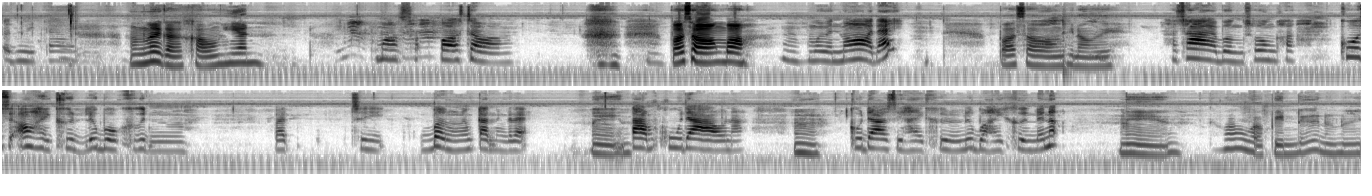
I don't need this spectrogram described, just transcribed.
ตันนี้ตายๆน้องเงยกับเขาโรงเฮียนมสปสองปสองบ่อืมมันเป็นหม้อได้ปสองพี่น้องเลยถ้าใช่เบิ่งช่วงค่ะครู่จะเอาให้ขึ้นหรือโบขึ้นปัด สิเบิ่งน้ำกันนั่นก็ได้แม่นตามครูดาวนะอืมครูดาวสิให้ขึ้นหรือบ่ให้ขึ้นได้นะแม่นโอ้ว่าเป็นเด้อน้องเนย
